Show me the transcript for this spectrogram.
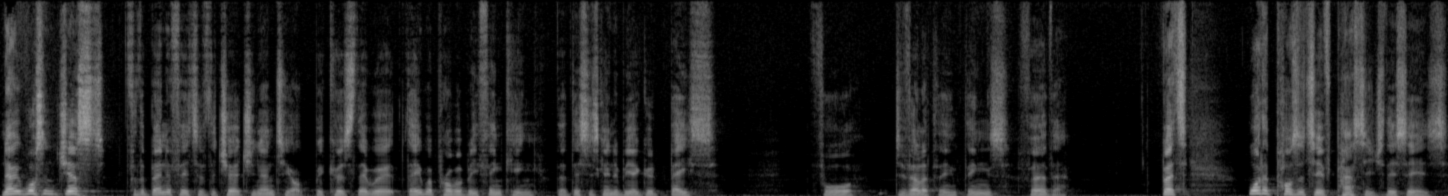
Now, it wasn't just for the benefit of the church in Antioch, because they were, they were probably thinking that this is going to be a good base for developing things further. But what a positive passage this is.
